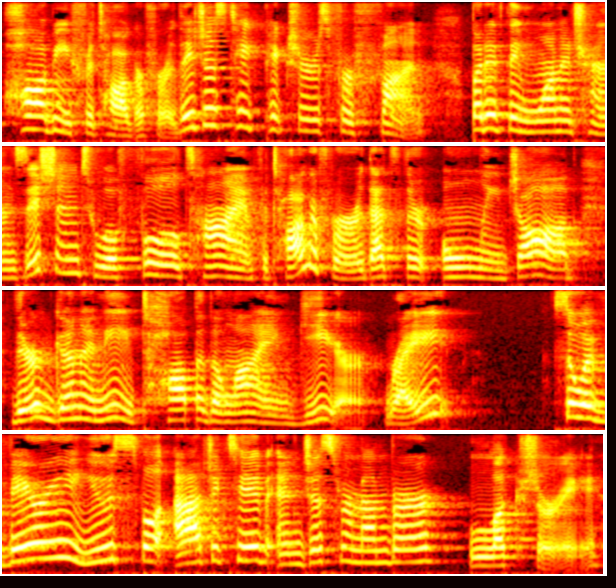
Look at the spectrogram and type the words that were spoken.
hobby photographer, they just take pictures for fun. But if they want to transition to a full time photographer, that's their only job, they're gonna need top of the line gear, right? So, a very useful adjective, and just remember luxury.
